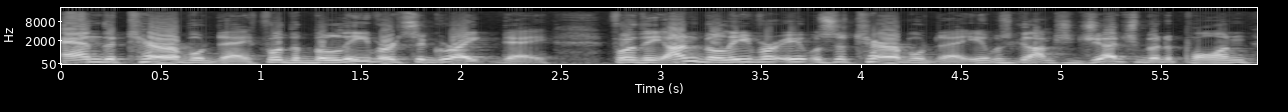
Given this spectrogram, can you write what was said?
and the terrible day. For the believer, it's a great day. For the unbeliever, it was a terrible day. It was God's judgment upon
